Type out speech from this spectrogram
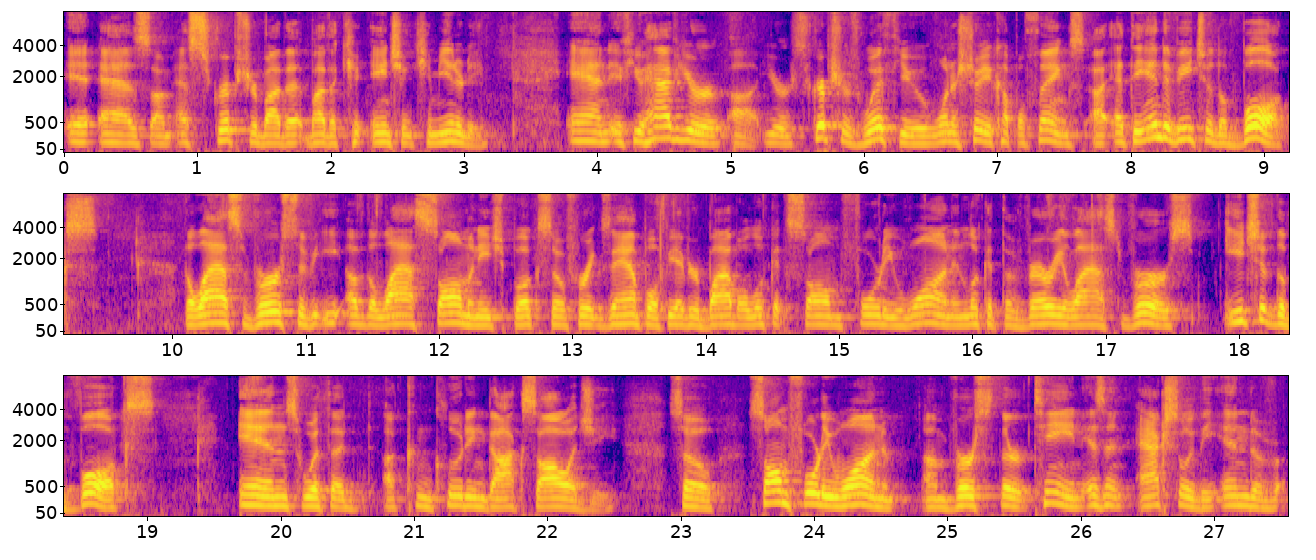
as, um, as scripture by the, by the ancient community. And if you have your, uh, your scriptures with you, I want to show you a couple things. Uh, at the end of each of the books, the last verse of, of the last psalm in each book. So, for example, if you have your Bible, look at Psalm 41 and look at the very last verse. Each of the books ends with a, a concluding doxology. So, Psalm 41, um, verse 13, isn't actually the end of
